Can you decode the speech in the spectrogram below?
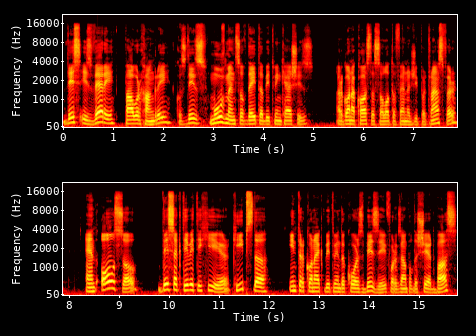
This is very power hungry because these movements of data between caches are going to cost us a lot of energy per transfer. And also, this activity here keeps the interconnect between the cores busy, for example, the shared bus,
